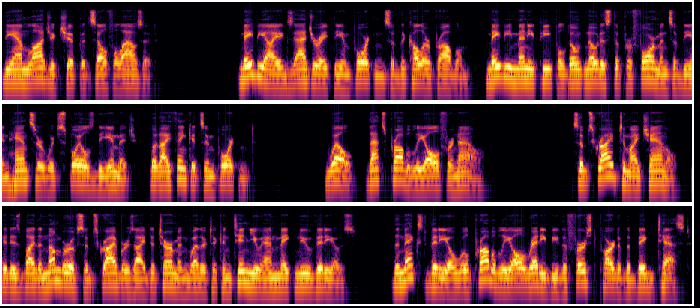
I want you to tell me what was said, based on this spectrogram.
the Amlogic chip itself allows it. Maybe I exaggerate the importance of the color problem, maybe many people don't notice the performance of the enhancer which spoils the image, but I think it's important. Well, that's probably all for now. Subscribe to my channel, it is by the number of subscribers I determine whether to continue and make new videos. The next video will probably already be the first part of the big test,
